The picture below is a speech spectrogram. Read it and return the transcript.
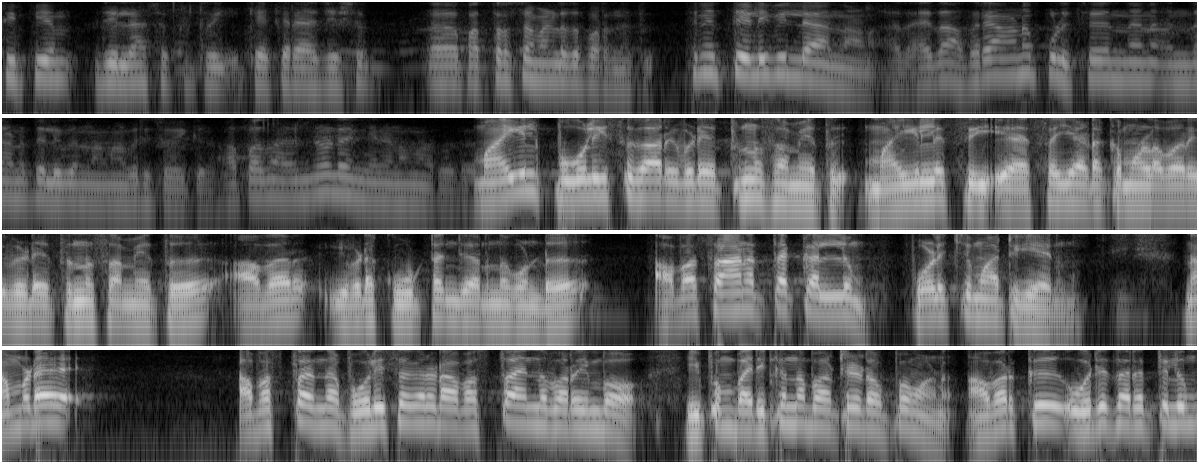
സി പി എം ജില്ലാ സെക്രട്ടറി കെ കെ രാജേഷ് പത്രസമ്മേളനത്തിൽ പറഞ്ഞത്. ഇതിന് തെളിവില്ല എന്നാണ്. അതായത് അവരാണ് പൊളിച്ചത് എന്താണ് തെളിവെന്നാണ് അവർ ചോദിക്കുന്നത്. അപ്പോൾ മയിൽ പോലീസുകാർ ഇവിടെ എത്തുന്ന സമയത്ത് മയിലെ സി എസ് ഐ അടക്കമുള്ളവർ ഇവിടെ എത്തുന്ന സമയത്ത് അവർ ഇവിടെ കൂട്ടം ചേർന്നുകൊണ്ട് അവസാനത്തെ കല്ലും പൊളിച്ചു മാറ്റുകയായിരുന്നു. നമ്മുടെ അവസ്ഥ എന്ന പോലീസുകാരുടെ അവസ്ഥ എന്ന് പറയുമ്പോൾ ഇപ്പം ഭരിക്കുന്ന പാർട്ടിയുടെ ഒപ്പമാണ്. അവർക്ക് ഒരു തരത്തിലും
